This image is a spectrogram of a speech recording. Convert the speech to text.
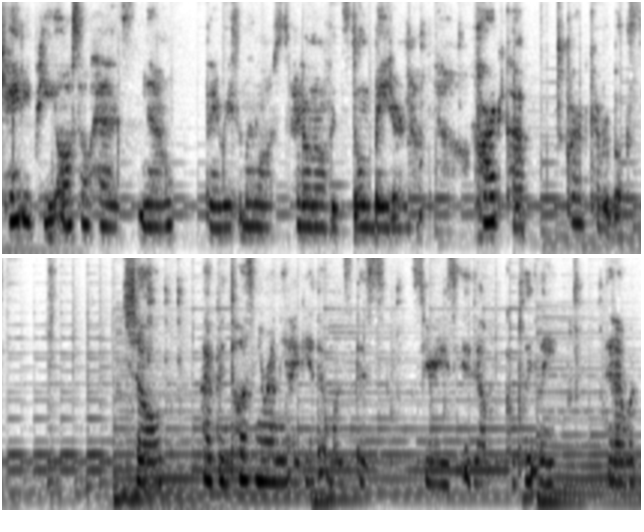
KDP also has now, they recently lost, I don't know if it's still in beta or not, hard cop, hardcover books. So I've been tossing around the idea that once this series is out completely, that I would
